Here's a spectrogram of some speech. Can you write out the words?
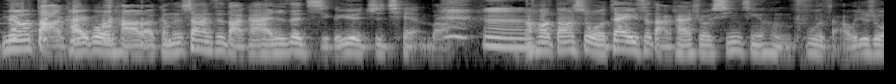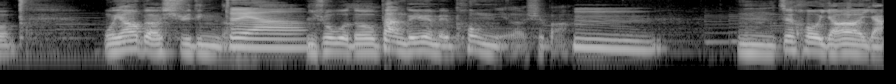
没有打开过它了。可能上一次打开还是在几个月之前吧。嗯，然后当时我再一次打开的时候，心情很复杂，我就说。我要不要续订呢？对呀，你说我都半个月没碰你了，是吧？嗯嗯，最后咬咬牙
